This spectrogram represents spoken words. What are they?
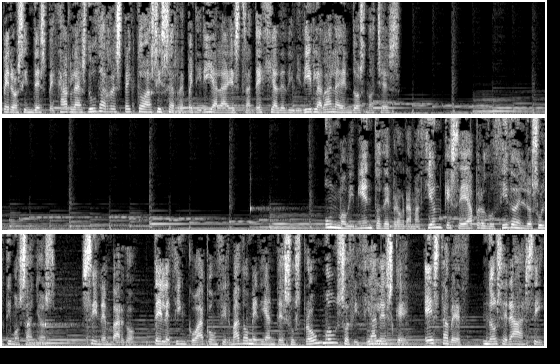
pero sin despejar las dudas respecto a si se repetiría la estrategia de dividir la bala en dos noches. Un movimiento de programación que se ha producido en los últimos años. Sin embargo, Telecinco ha confirmado mediante sus promos oficiales que, esta vez, no será así.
